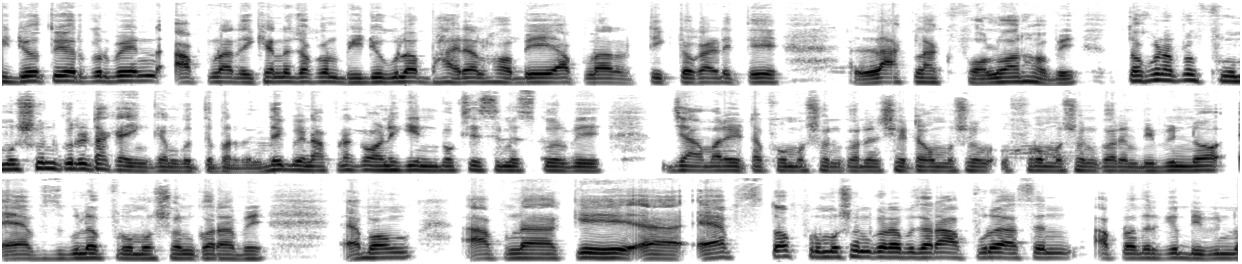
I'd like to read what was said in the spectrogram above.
ভিডিও তৈরি করবেন, আপনার এখানে যখন ভিডিওগুলো ভাইরাল হবে, আপনার টিকটক আইডিতে লাখ লাখ ফলোয়ার হবে, তখন আপনার প্রমোশন করে টাকা ইনকাম করতে পারবেন। দেখবেন আপনাকে অনেকে ইনবক্স এস করবে যে, আমার এটা প্রমোশন করেন, সেটা প্রমোশন করেন, বিভিন্ন অ্যাপসগুলো প্রমোশন করাবে এবং আপনাকে অ্যাপস তো প্রমোশন করাবে, যারা আপুরে আছেন, আপনাদেরকে বিভিন্ন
